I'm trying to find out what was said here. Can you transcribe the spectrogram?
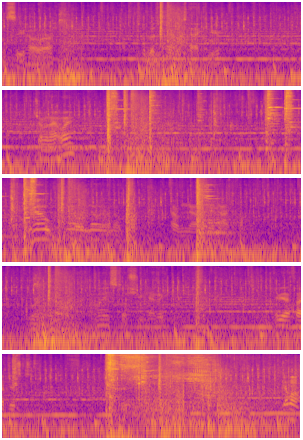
let's see how, uh, how best to attack here. Jumping that way? No, no, no, no, no. Oh no, they're not. Why are they still shooting at me? Maybe if I just... Come on.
